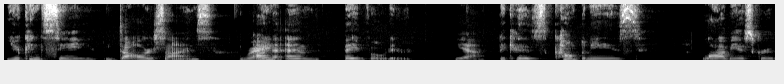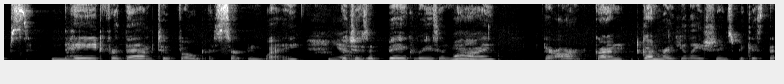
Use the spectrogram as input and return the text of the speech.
you can see dollar signs on Right. the end they voted yeah. because companies, lobbyist groups Mhm. paid for them to vote a certain way, yeah. which is a big reason why there aren't gun gun regulations because the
